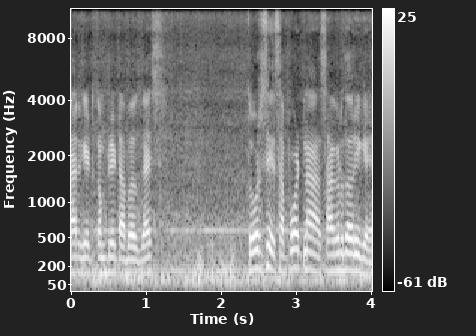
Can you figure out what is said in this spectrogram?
ಟಾರ್ಗೆಟ್ ಕಂಪ್ಲೀಟ್ ಆಗ್ಬೋದು ಗೈಸ್ ತೋರಿಸಿ ಸಪೋರ್ಟ್ನ ಸಾಗರದವರಿಗೆ.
